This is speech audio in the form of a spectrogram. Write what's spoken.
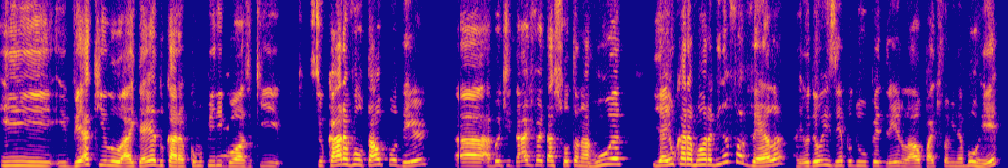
e, e vê aquilo, a ideia do cara como perigosa, que se o cara voltar ao poder, a, a vai estar solta na rua, e aí o cara mora ali na favela. Eu dei o exemplo do pedreiro lá, o pai de família morrer.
